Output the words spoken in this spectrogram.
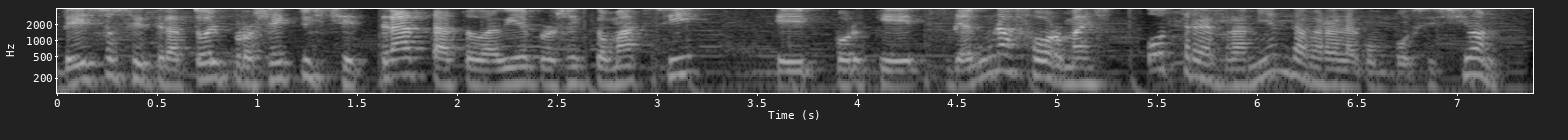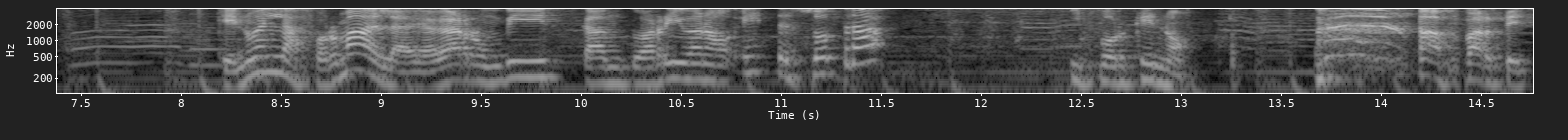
De eso se trató el proyecto y se trata todavía el proyecto Maxi, eh, porque de alguna forma es otra herramienta para la composición, que no es la formal, la de agarro un beat, canto arriba, no, esta es otra, y por qué no. Aparte,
